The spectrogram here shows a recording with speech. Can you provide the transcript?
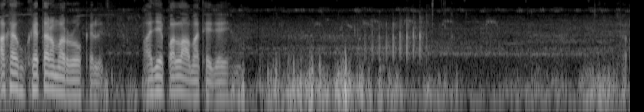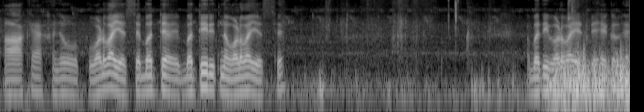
આખે આખું ખેતર અમારું રોકેલું આજે આજે માથે જઈએ આ આખે આખા જો વળવાઈ જ છે, બધે, બધી રીતના વળવાઈ જ છે. બધી વળવાઈ જ બેહેગલ છે.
